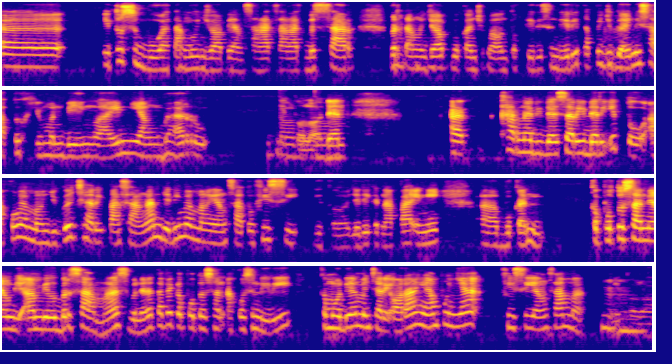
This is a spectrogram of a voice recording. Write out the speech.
uh, itu sebuah tanggung jawab yang sangat-sangat besar. Bertanggung jawab bukan cuma untuk diri sendiri tapi juga ini satu human being lain yang baru. Betul, gitu loh. dan uh, karena didasari dari itu aku memang juga cari pasangan jadi memang yang satu visi gitu loh. Jadi kenapa ini uh, bukan keputusan yang diambil bersama sebenarnya tapi keputusan aku sendiri kemudian mencari orang yang punya visi yang sama mm-hmm. gitu loh.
